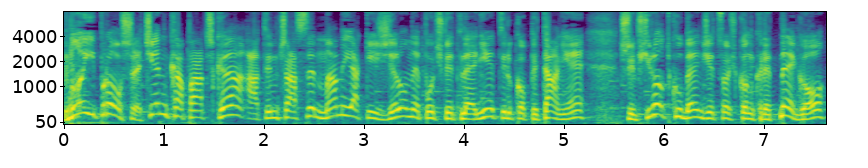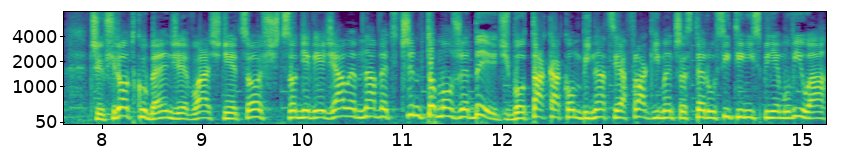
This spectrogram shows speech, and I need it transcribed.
No i proszę, cienka paczka, a tymczasem mamy jakieś zielone podświetlenie, tylko pytanie, czy w środku będzie coś konkretnego, czy w środku będzie właśnie coś, co nie wiedziałem nawet czym to może być, bo taka kombinacja flagi Manchesteru City nic mi nie mówiła,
